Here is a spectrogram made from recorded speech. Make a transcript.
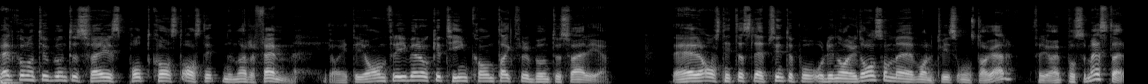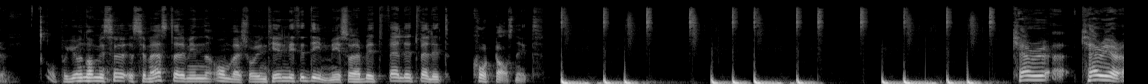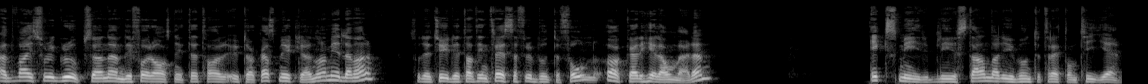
Välkomna till Ubuntu Sveriges podcast avsnitt nummer 5. Jag heter Jan Friberg och är teamkontakt för Ubuntu Sverige. Det här avsnittet släpps inte på ordinarie dag som är vanligtvis onsdagar, för jag är på semester. Och på grund av min semester är min omvärldsorientering lite dimmig så det blir ett väldigt, väldigt kort avsnitt. Carrier Advisory Group som jag nämnde i förra avsnittet har utökats med ytterligare några medlemmar. Så det är tydligt att intresset för Ubuntu Phone ökar i hela omvärlden. Xmir blir standard i Ubuntu 13.10.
